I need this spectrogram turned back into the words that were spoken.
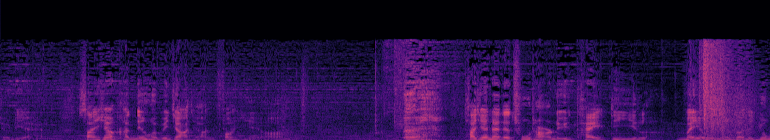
就厉害了。三项肯定会被加强，你放心啊。他现在的出场率太低了，没有任何的用。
